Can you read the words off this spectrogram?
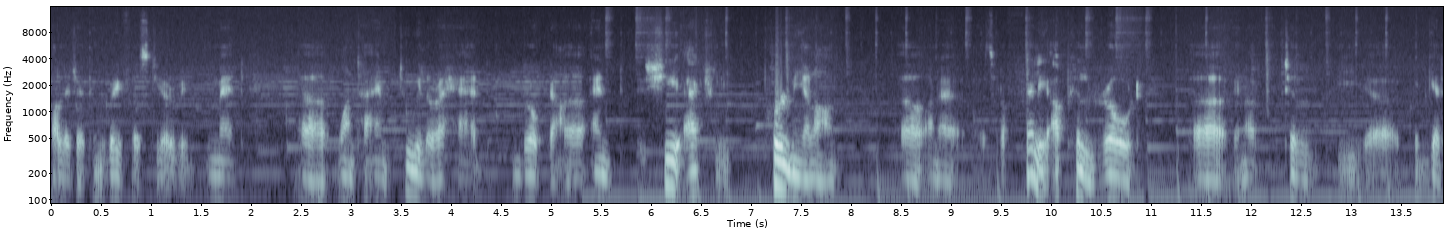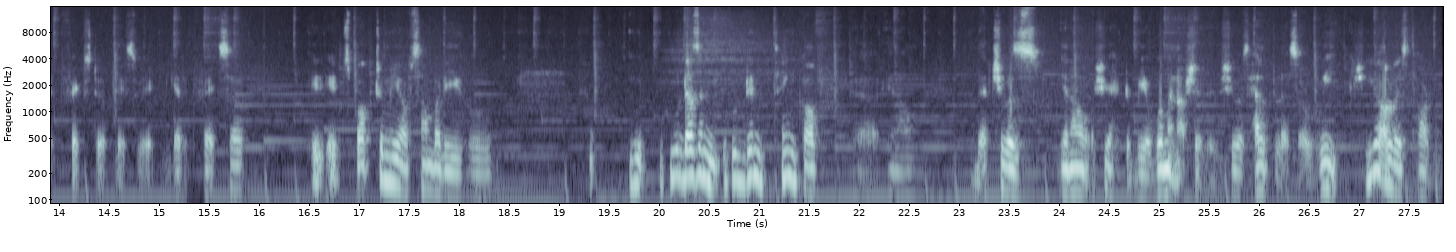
college. I think the very first year we met. Uh, one time, two wheeler I had broke down, uh, and she actually pulled me along on a, sort of fairly uphill road, you know, till we could get it fixed to a place where we could get it fixed. So it, it spoke to me of somebody who, who, who doesn't who didn't think of uh, you know that she was you know she had to be a woman or she, she was helpless or weak. She always thought of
